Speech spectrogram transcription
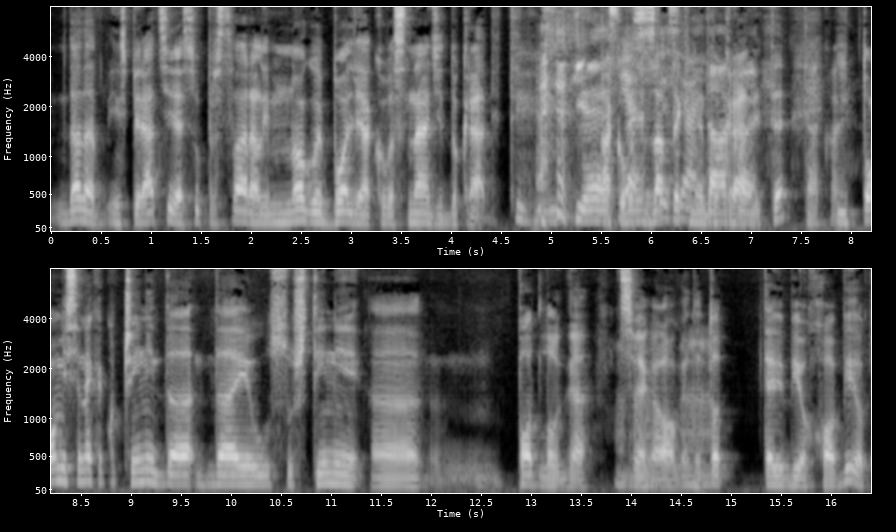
da, da, inspiracija je super stvar, ali mnogo je bolje ako vas nađe dok radite. yes, ako vas yes, zatekne yes, dok tako radite. Je, tako je. I to mi se nekako čini da, da je u suštini uh, podloga svega ovoga. Da to tebi bio hobi, ok,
